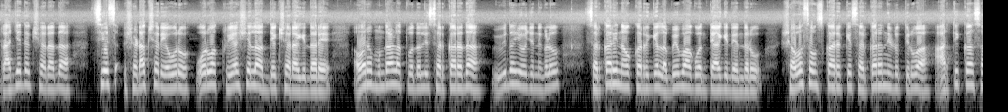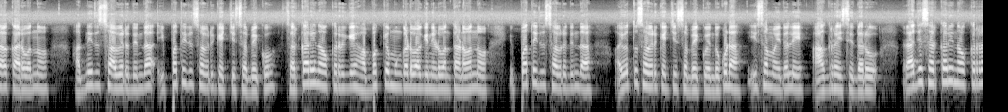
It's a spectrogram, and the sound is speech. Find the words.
ರಾಜ್ಯಾಧ್ಯಕ್ಷರಾದ ಸಿ ಎಸ್ ಷಡಾಕ್ಷರಿ ಅವರು ಓರ್ವ ಕ್ರಿಯಾಶೀಲ ಅಧ್ಯಕ್ಷರಾಗಿದ್ದಾರೆ. ಅವರ ಮುಂದಾಳತ್ವದಲ್ಲಿ ಸರ್ಕಾರದ ವಿವಿಧ ಯೋಜನೆಗಳು ಸರ್ಕಾರಿ ನೌಕರರಿಗೆ ಲಭ್ಯವಾಗುವಂತೆ ಆಗಿದೆ ಎಂದರು. ಶವ ಸಂಸ್ಕಾರಕ್ಕೆ ಸರ್ಕಾರ ನೀಡುತ್ತಿರುವ ಆರ್ಥಿಕ ಸಹಕಾರವನ್ನು ಹದಿನೈದು ಸಾವಿರದಿಂದ ಇಪ್ಪತ್ತೈದು ಸಾವಿರಕ್ಕೆ ಹೆಚ್ಚಿಸಬೇಕು. ಸರ್ಕಾರಿ ನೌಕರರಿಗೆ ಹಬ್ಬಕ್ಕೆ ಮುಂಗಡವಾಗಿ ನೀಡುವಂಥ ಹಣವನ್ನು ಇಪ್ಪತ್ತೈದು ಸಾವಿರದಿಂದ ಐವತ್ತು ಸಾವಿರಕ್ಕೆ ಹೆಚ್ಚಿಸಬೇಕು ಎಂದು ಕೂಡ ಈ ಸಮಯದಲ್ಲಿ ಆಗ್ರಹಿಸಿದರು. ರಾಜ್ಯ ಸರ್ಕಾರಿ ನೌಕರರ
